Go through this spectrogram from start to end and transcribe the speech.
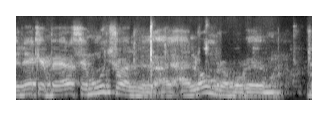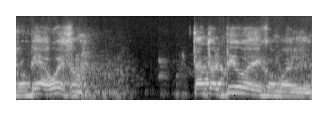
tenía que pegarse mucho al, al, hombro porque rompía hueso. Tanto el pívot como el,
